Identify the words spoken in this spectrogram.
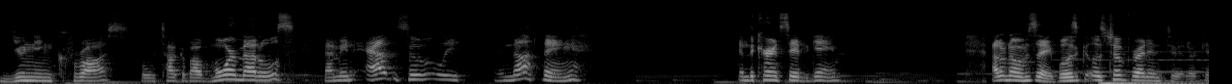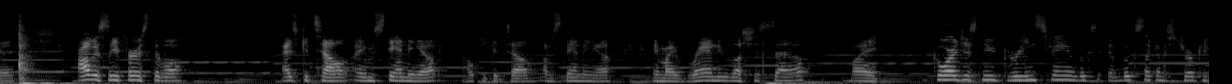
Union Cross, where we talk about more medals. I mean, absolutely nothing in the current state of the game. I don't know what I'm saying, but let's, let's jump right into it, okay? Obviously, first of all, as you can tell, I am standing up. I hope you can tell. I'm standing up in my brand new luscious setup. My gorgeous new green screen. It looks it looks like I'm stroking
